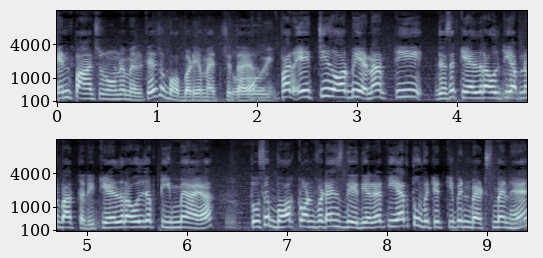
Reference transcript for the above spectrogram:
इन पाँच उन्होंने मिलते हैं जो बहुत बढ़िया मैच जिताया। तो- पर एक चीज़ और भी है ना कि जैसे के राहुल की आपने बात करी के राहुल जब टीम में आया तो उसे बहुत कॉन्फिडेंस दे दिया गया कि यार तू विकेट कीपिंग बैट्समैन है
